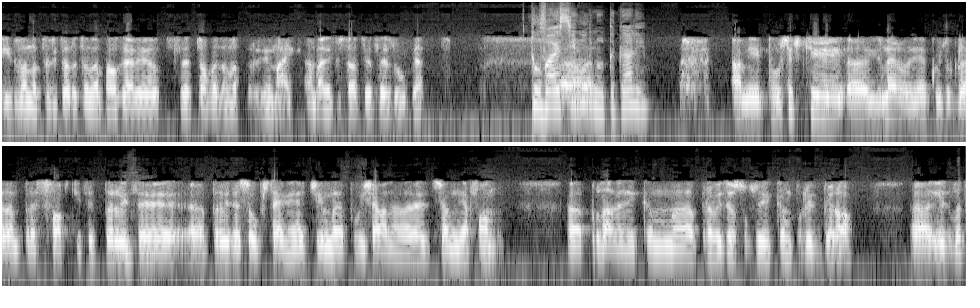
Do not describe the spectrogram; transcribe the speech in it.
идва на територията на България след обеда на 1 май, а манифестацията е за обяд. Това е сигурно, а, така ли? Ами по всички а, измервания, които гледам през фотките, първите, а, първите съобщения, че има повишаване на радиационния фон, а, подадени към а, правителството и към политбюро, а, идват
